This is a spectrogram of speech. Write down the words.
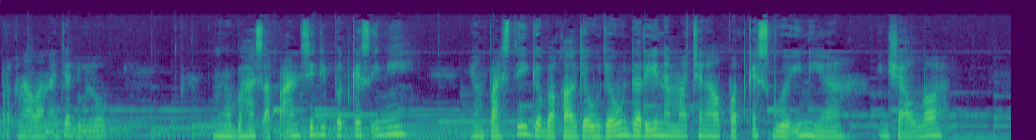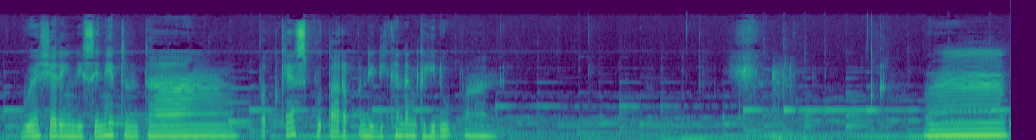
Perkenalan aja dulu. Mau ngebahas apaan sih di podcast ini? Yang pasti gak bakal jauh-jauh dari nama channel podcast gue ini ya. Insya Allah Gue sharing di sini tentang podcast putar pendidikan dan kehidupan. Hmm,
